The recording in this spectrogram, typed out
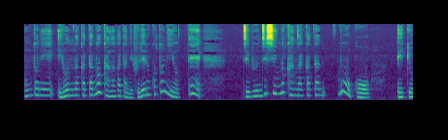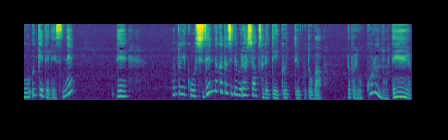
本当にいろんな方の考え方に触れることによって自分自身の考え方もこう影響を受けてですねで本当にこう自然な形でブラッシュアップされていくっていうことがやっぱり起こるので、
